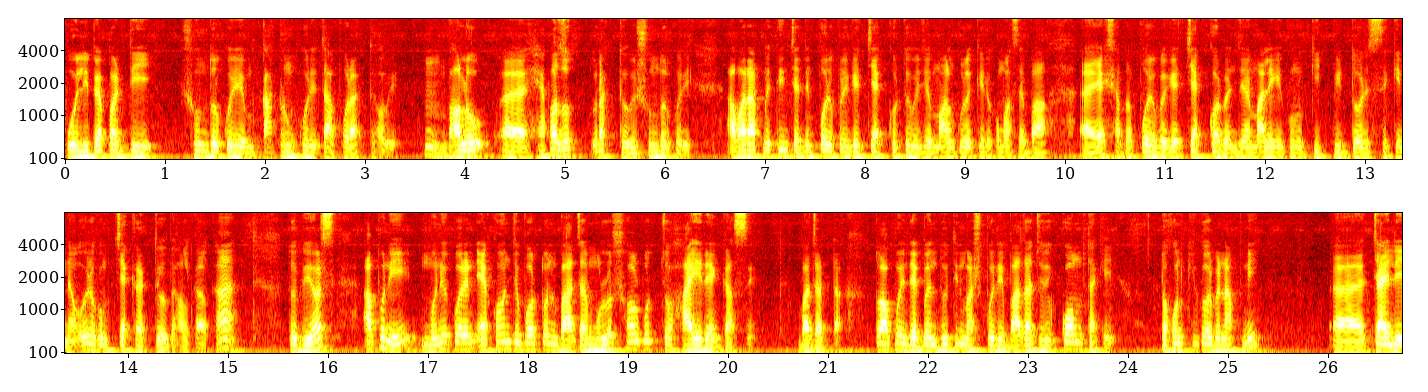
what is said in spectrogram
পলি পেপার দিয়ে সুন্দর করে কার্টন করে তারপর রাখতে হবে। হুম, ভালো হেফাজত রাখতে হবে সুন্দর করে। আবার আপনি তিন, চার দিন পরে পরে গিয়ে চেক করতে হবে যে মালগুলো কীরকম আছে বা এক সপ্তাহ পরে পরে গিয়ে চেক করবেন যে মালিকে কোনো কিটপিট ধরেছে কিনা ওই রকম চেক রাখতে হবে হালকা হালকা হ্যাঁ? তো ভিউয়ার্স আপনি মনে করেন এখন যে বর্তমান বাজার মূল্য সর্বোচ্চ হাই র্যাঙ্ক আছে বাজারটা, তো আপনি দেখবেন দুই, তিন মাস পরে বাজার যদি কম থাকে, তখন কি করবেন আপনি? চাইলে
